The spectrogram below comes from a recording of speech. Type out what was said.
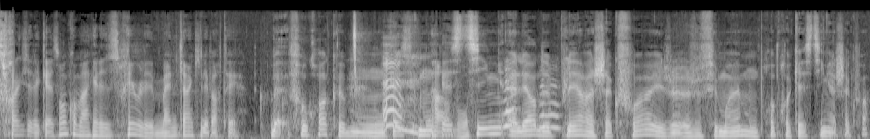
Tu crois que c'est les caleçons qui ont marqué les esprits ou les mannequins qui les portaient? Bah, faut croire que mon, ah. mon ah, casting a l'air de plaire à chaque fois et je, je fais moi-même mon propre casting à chaque fois.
